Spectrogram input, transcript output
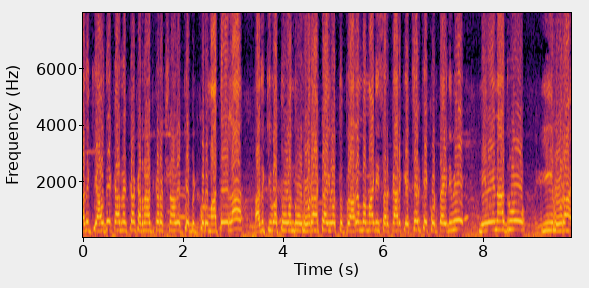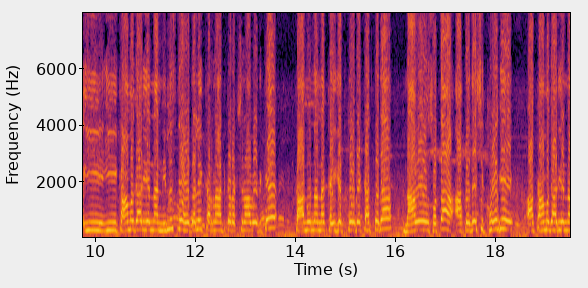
ಅದಕ್ಕೆ ಯಾವುದೇ ಕಾರಣಕ್ಕ ಕರ್ನಾಟಕ ರಕ್ಷಣಾ ವೇದಿಕೆ ಬಿಟ್ಕೊಡು ಮಾತೇ ಇಲ್ಲ. ಅದಕ್ಕೆ ಇವತ್ತು ಒಂದು ಹೋರಾಟ ಇವತ್ತು ಪ್ರಾರಂಭ ಮಾಡಿ ಸರ್ಕಾರಕ್ಕೆ ಎಚ್ಚರಿಕೆ ಕೊಡ್ತಾ ಇದೀವಿ ನೀವೇನಾದ್ರೂ ಈ ಹೋರಾ, ಈ ಈ ಕಾಮಗಾರಿಯನ್ನ ನಿಲ್ಲಿಸದೆ ಹೋದಲ್ಲಿ ಕರ್ನಾಟಕ ರಕ್ಷಣಾ ವೇದಿಕೆ ಕಾನೂನನ್ನ ಕೈಗೆತ್ಕೊಳ್ಬೇಕಾಗ್ತದ ನಾವೇ ಸ್ವತಃ ಆ ಪ್ರದೇಶಕ್ಕೆ ಹೋಗಿ ಆ ಕಾಮಗಾರಿಯನ್ನ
